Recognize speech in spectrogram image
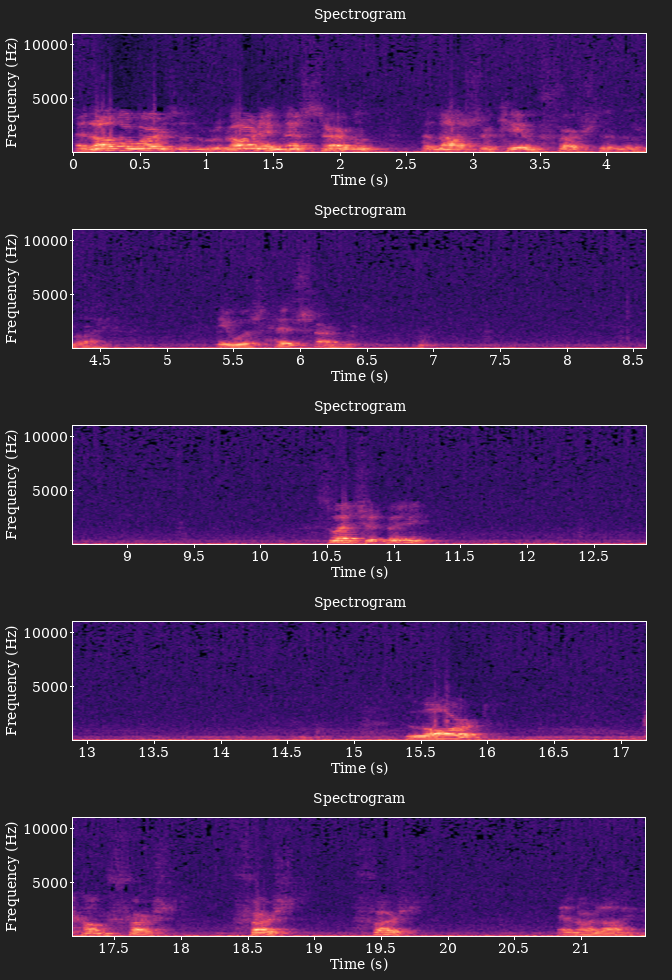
In other words, regarding this servant, the master came first in his life. He was his servant. So it should be. The Lord come first, first, first in our lives.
